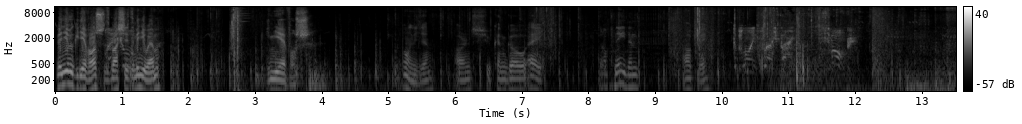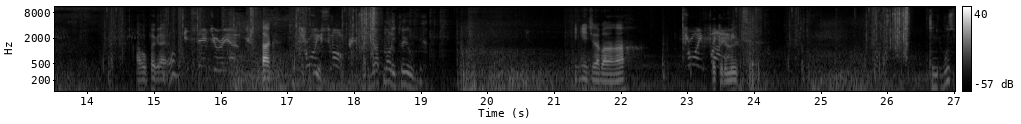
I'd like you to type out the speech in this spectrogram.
Zmieniłem gniewoż, właśnie zmieniłem. Gniewoż. On idzie. Orange, you can go A. Drop nade and Okej. Deploying flashbang. Smoke. AWP grają? Incendiary out. Tak. Throwing smoke. I drop molly to you. I nie idzie na banana. Throwing Second fire. mid. Can you boost?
